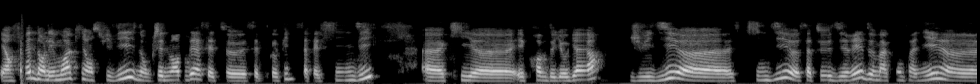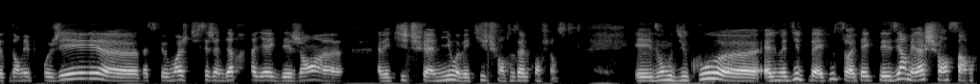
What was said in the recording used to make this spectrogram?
Et en fait, dans les mois qui ont suivi, donc j'ai demandé à cette, cette copine qui s'appelle Cindy, qui est prof de yoga, je lui dis, euh, Cindy, ça te dirait de m'accompagner dans mes projets parce que moi, tu sais, j'aime bien travailler avec des gens avec qui je suis amie ou avec qui je suis en totale confiance. Et donc du coup, euh, elle me dit, bah écoute, ça aurait été avec plaisir, mais là je suis enceinte.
